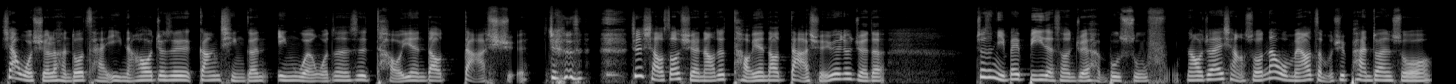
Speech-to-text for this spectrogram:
像我学了很多才艺，然后就是钢琴跟英文，我真的是讨厌到大学，就是就小时候学，然后就讨厌到大学，因为就觉得就是你被逼的时候，你觉得很不舒服。然后我就在想说，那我们要怎么去判断说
